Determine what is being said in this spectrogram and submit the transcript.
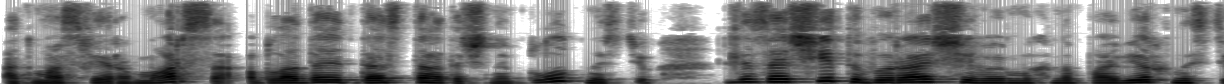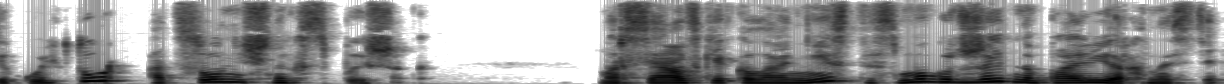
Атмосфера Марса обладает достаточной плотностью для защиты выращиваемых на поверхности культур от солнечных вспышек. Марсианские колонисты смогут жить на поверхности,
